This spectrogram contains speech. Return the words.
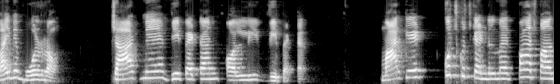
भाई मैं बोल रहा हूँ चार्ट में V pattern only V pattern market कुछ कुछ कैंडल में पाँच पाँच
